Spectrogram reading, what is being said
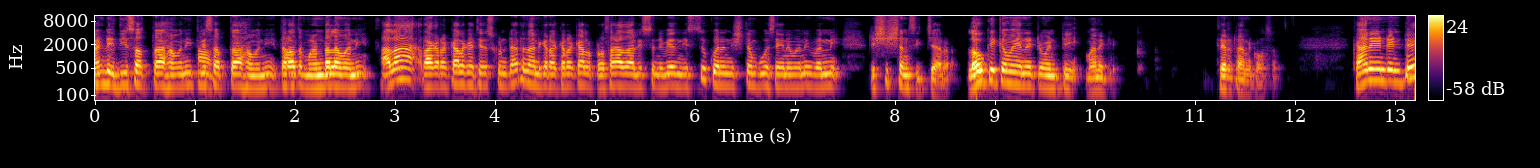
అంటే ద్విసప్తాహం అని త్రిసప్తాహం అని తర్వాత మండలం అని అలా రకరకాలుగా చేసుకుంటారు. దానికి రకరకాల ప్రసాదాలు ఇస్తూ నివేదన ఇస్తూ కొన్ని నిష్టం పూసేయమని ఇవన్నీ రిస్ట్రిక్షన్స్ ఇచ్చారు. లౌకికమైనటువంటి మనకి తీరటాని కోసం. కానీ ఏంటంటే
